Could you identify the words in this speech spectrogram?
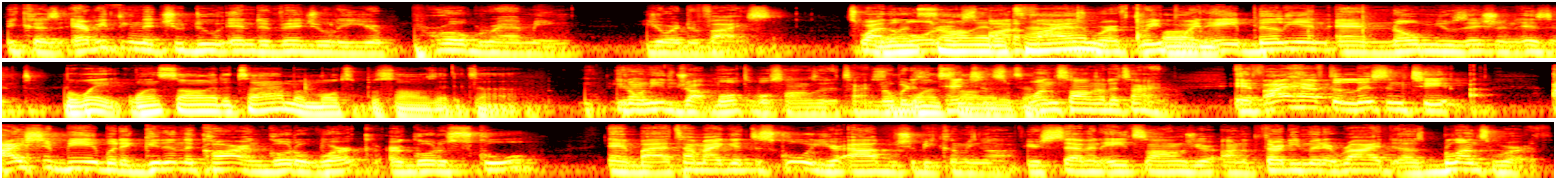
Because everything that you do individually, you're programming your device. That's why One the owner of Spotify is worth 3.8 billion and no musician isn't. But wait, one song at a time or multiple songs at a time? You don't need to drop multiple songs at a time. Nobody's attention is one song at a time. If I have to listen to, I should be able to get in the car and go to work or go to school. And by the time I get to school, your album should be coming off. Your seven, eight songs, you're on a 30 minute ride, blunts worth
